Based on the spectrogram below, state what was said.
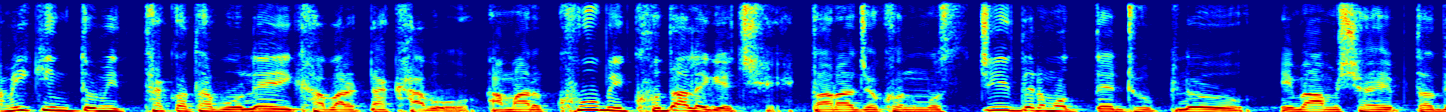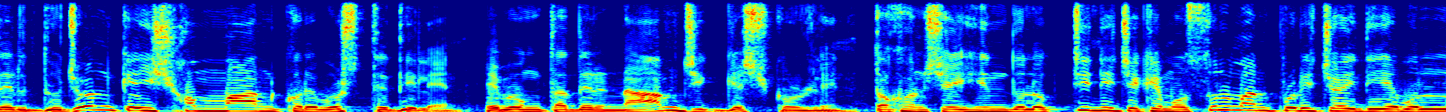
আমি কিন্তু মিথ্যা কথা বলে এই খাবারটা খাব। আমার খুবই ক্ষুধা লেগেছে। তারা যখন মসজিদের মধ্যে ঢুকলো, ইমাম সাহেব তাদের দুজনকেই সম্মান করে বসতে দিলেন এবং তাদের নাম জিজ্ঞেস করলেন। তখন সেই হিন্দু লোকটি নিজেকে মুসলমান পরিচয় দিয়ে বলল,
